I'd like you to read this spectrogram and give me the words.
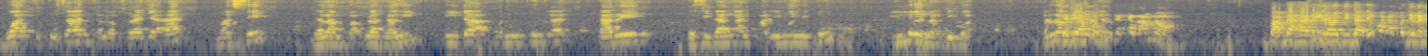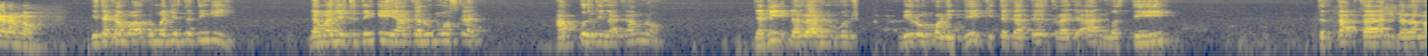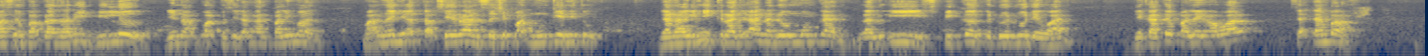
buat keputusan kalau kerajaan masih dalam 14 hari tidak menentukan tarikh persidangan parlimen itu bila nak dibuat. Kalau Jadi apa tindakan UMNO? 14 hari kalau tidak dibuat apa tindakan UMNO? Kita akan bawa ke majlis tertinggi. Dan majlis tertinggi yang akan rumuskan apa tindakan UMNO. Jadi dalam biro politik kita kata kerajaan mesti tetapkan dalam masa 14 hari bila dia nak buat persidangan parlimen. Maknanya tafsiran secepat mungkin itu. Dan hari ini kerajaan ada umumkan melalui speaker kedua-dua dewan dia kata paling awal September.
